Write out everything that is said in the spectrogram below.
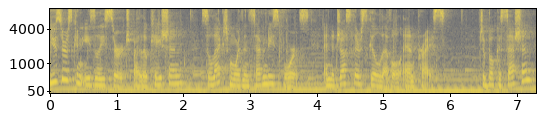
Users can easily search by location, select more than 70 sports, and adjust their skill level and price. To book a session,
